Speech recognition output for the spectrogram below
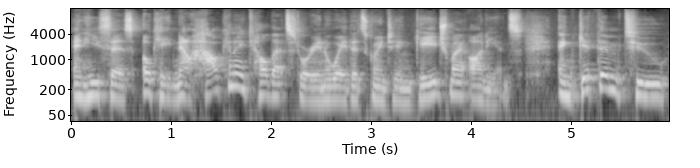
and he says, "Okay, now how can I tell that story in a way that's going to engage my audience and get them to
